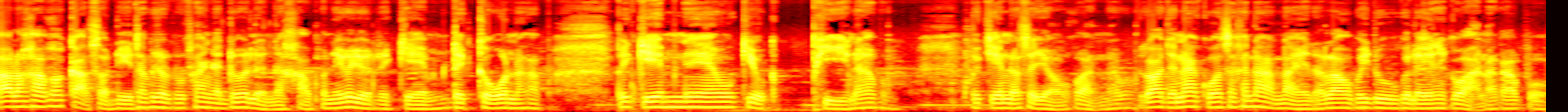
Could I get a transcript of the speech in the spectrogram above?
เอาละครับก็กราบสวัสดีท่านผู้ชมทุกท่านกันด้วยเลยนะครับวันนี้ก็อยู่ในเกม The g o นะครับ เป็นเกมแนวเกี่ยวกับผีนะครับผมเป็นเกมแนวสยองขวัญนะครับก็จะน่ากลัวสักขนาดไหนแล้วเราไปดูกันเลยดีกว่านะครับ ผม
